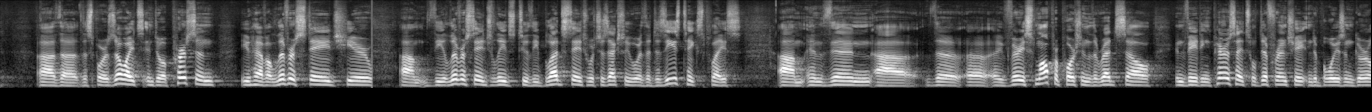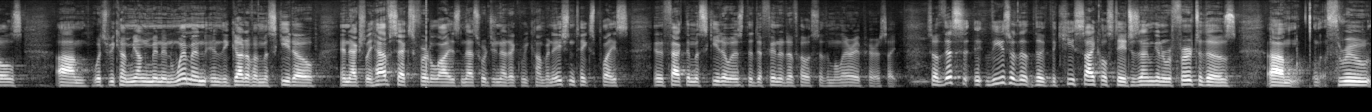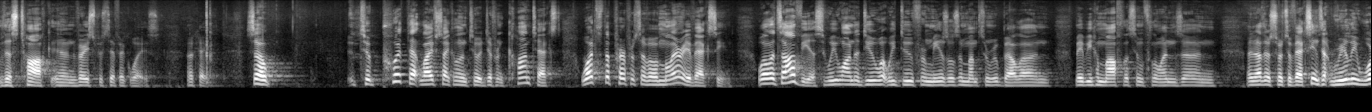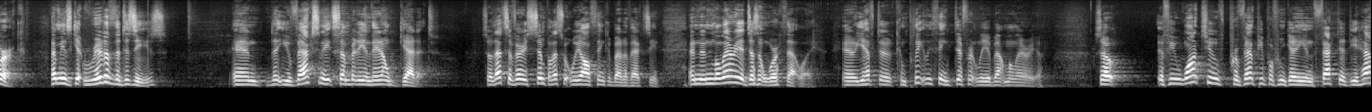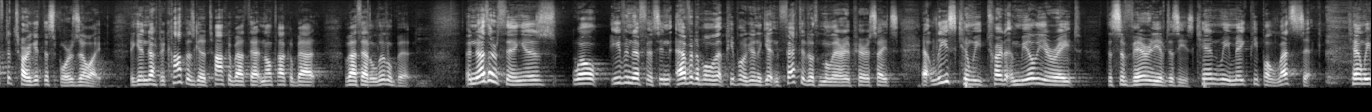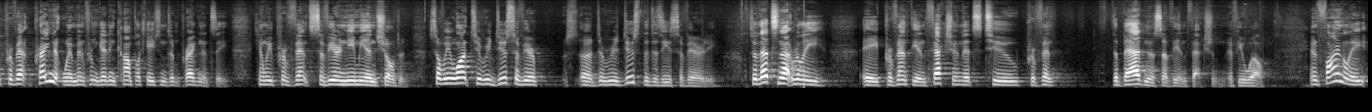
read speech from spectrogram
uh, the, the sporozoites, into a person. You have a liver stage here. Um, the liver stage leads to the blood stage, which is actually where the disease takes place. Um, and then uh, the, uh, a very small proportion of the red cell invading parasites will differentiate into boys and girls, um, which become young men and women in the gut of a mosquito and actually have sex fertilized, and that's where genetic recombination takes place. And in fact, the mosquito is the definitive host of the malaria parasite. So this, these are the, the, the key cycle stages, and I'm going to refer to those um, through this talk in very specific ways. Okay, so to put that life cycle into a different context, what's the purpose of a malaria vaccine? Well, it's obvious. We want to do what we do for measles and mumps and rubella and maybe Haemophilus influenza and, and other sorts of vaccines that really work. That means get rid of the disease and that you vaccinate somebody and they don't get it. So that's a very simple, that's what we all think about a vaccine. And in malaria, it doesn't work that way. And you have to completely think differently about malaria. So if you want to prevent people from getting infected, you have to target the sporozoite. Again, Dr. Kompa is going to talk about that, and I'll talk about, about that a little bit. Another thing is, well, even if it's inevitable that people are going to get infected with malaria parasites, at least can we try to ameliorate the severity of disease? Can we make people less sick? Can we prevent pregnant women from getting complications in pregnancy? Can we prevent severe anemia in children? So we want to reduce, severe, uh, to reduce the disease severity. So that's not really a prevent the infection, it's to prevent the badness of the infection, if you will. And finally,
